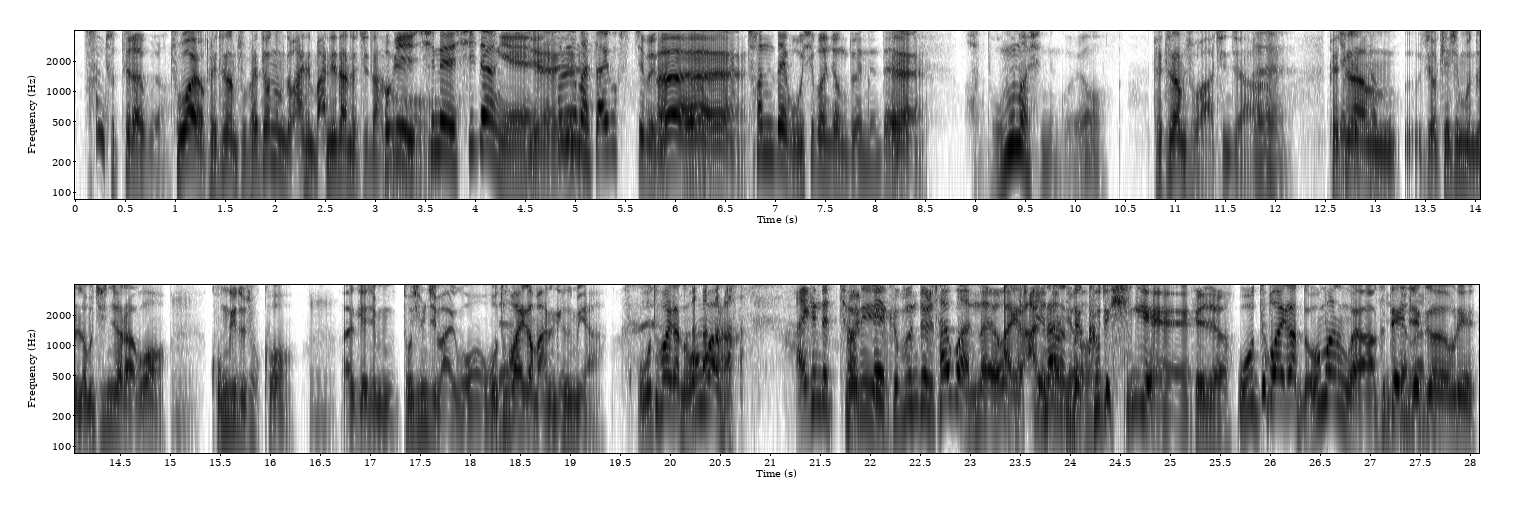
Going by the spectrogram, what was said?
참 좋더라고요. 좋아요. 베트남 좋아. 베트남도 많이, 많이 다녔지, 나도. 거기 시내 시장에 예, 허름한 예. 쌀국수 집을 예, 갔어요. 예, 예. 1,150원 정도 했는데 예. 아, 너무 맛있는 거예요. 베트남 좋아, 진짜. 네. 베트남 저 계신 분들 너무 친절하고 음. 공기도 좋고 음. 아, 이렇게 좀 도심지 말고 오토바이가 네. 많은 게 흠이야. 오토바이가 너무 많아. 아니 근데 절대 아니, 그분들 사고 안 나요. 아니 다안 나는데 다녀. 그것도 신기해. 그죠. 오토바이가 너무 많은 거야. 그때 이제 많아. 그 우리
